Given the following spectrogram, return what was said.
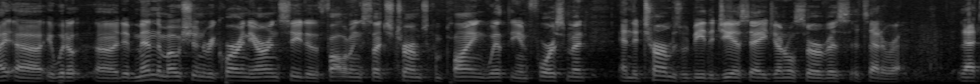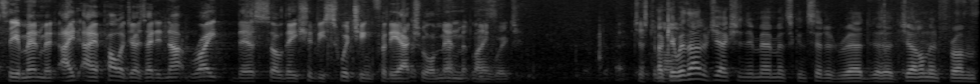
I, uh, it would uh, amend the motion requiring the RNC to the following such terms complying with the enforcement, and the terms would be the GSA, General Service, et cetera. That's the amendment. I, I apologize, I did not write this, so they should be switching for the actual amendment language. Just a Okay, moment. without objection, the amendment's considered read. The gentleman from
